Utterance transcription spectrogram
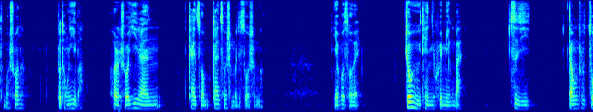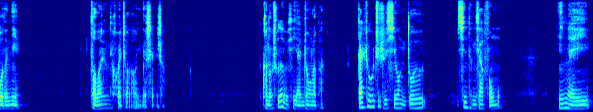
怎么说呢？不同意吧，或者说依然该做该做什么就做什么。也无所谓，终有一天你会明白，自己当初做的孽，早晚有一天会找到你的身上。可能说的有些严重了吧，但是我只是希望你多心疼一下父母，因为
